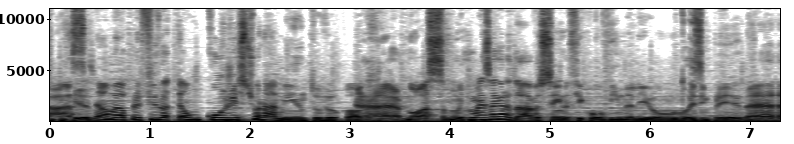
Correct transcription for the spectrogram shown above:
Ah. Mesmo. Não, mas eu prefiro até um congestionamento, viu, Cláudio? É, nossa, muito mais agradável. Você ainda fica ouvindo ali um. Dois empregos. É,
